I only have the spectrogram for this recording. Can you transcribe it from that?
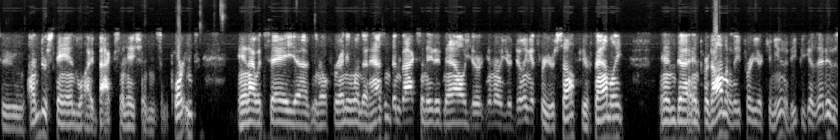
to understand why vaccination is important and i would say uh, you know for anyone that hasn't been vaccinated now you're you know you're doing it for yourself your family and uh, and predominantly for your community because it is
